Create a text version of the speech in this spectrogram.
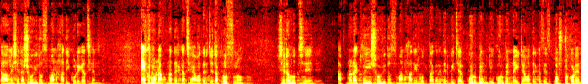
তাহলে সেটা শহীদ ওসমান হাদি করে গেছেন। এখন আপনাদের কাছে আমাদের যেটা প্রশ্ন, সেটা হচ্ছে, আপনারা কি শহীদ ওসমান হাদির হত্যাকারীদের বিচার করবেন কি করবেন না এটা আমাদের কাছে স্পষ্ট করেন।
